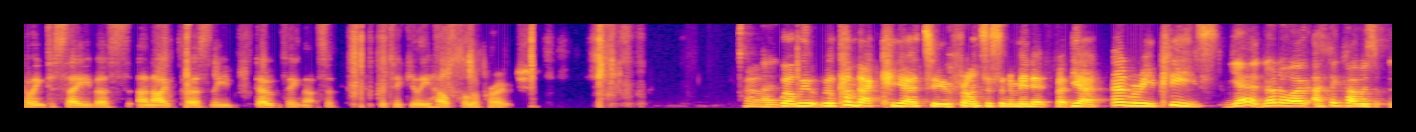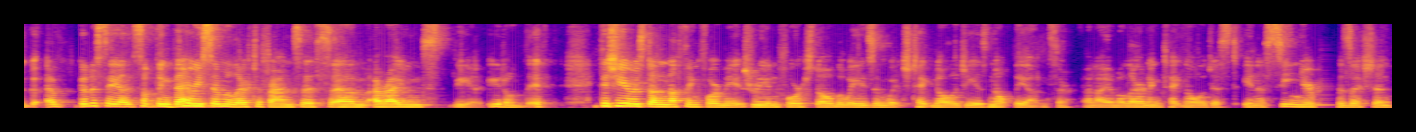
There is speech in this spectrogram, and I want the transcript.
coming to save us. And I personally don't think that's a particularly helpful approach. Um, And- well, we, we'll come back, yeah, to Frances in a minute, but yeah, Anne-Marie, please. Yeah, no, no, I, I think I was going to say uh, something very similar to Frances um, around, you know, if this year has done nothing for me, it's reinforced all the ways in which technology is not the answer. And I am a learning technologist in a senior position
